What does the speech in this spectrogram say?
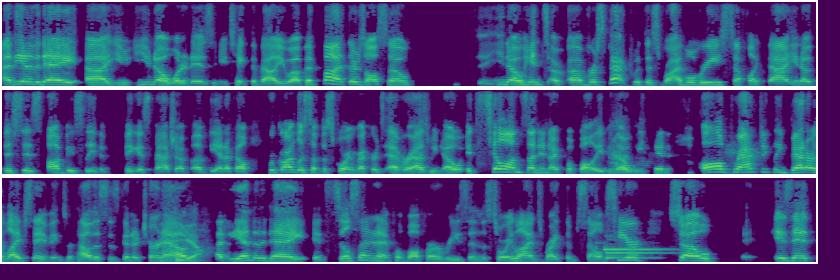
at the end of the day uh, you you know what it is and you take the value of it but there's also you know hints of, of, respect with this rivalry stuff like that. You know this is obviously the biggest matchup of the nfl regardless of the scoring records ever. As we know it's still on sunday night football even though we can all practically bet our life savings with how this is going to turn out. Yeah. at the end of the day it's still sunday night football for a reason. The storylines write themselves here. So is it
